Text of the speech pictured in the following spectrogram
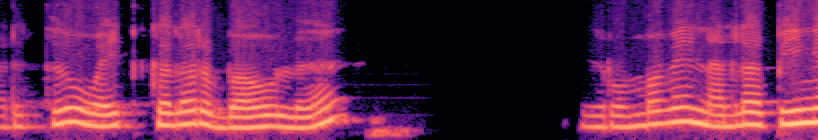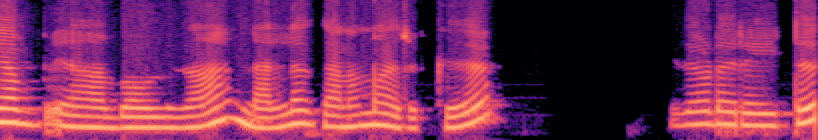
அடுத்து ஒயிட் கலர் பவுலு. இது ரொம்பவே நல்ல பீங்கா பவுல் தான். நல்ல கனமாக இருக்குது இதோட ரேட்டு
